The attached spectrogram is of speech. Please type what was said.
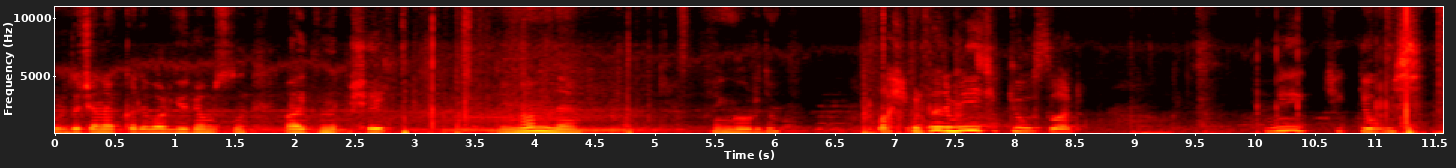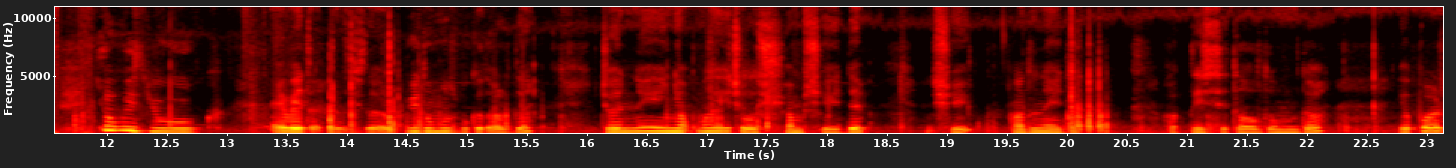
Şurada Çanakkale var görüyor musun? Aydınlık bir şey. Bilmem ne. Ben gördüm. Bak şurada da minicik Yavuz var. Minicik Yavuz. Yavuz yok. Evet arkadaşlar videomuz bu kadardı. Canlı yayın yapmaya çalışacağım şeyde. Şey adı neydi? Haklı hisset aldığımda. Yapar,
